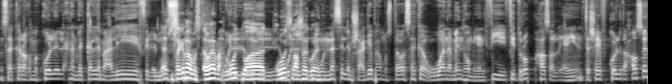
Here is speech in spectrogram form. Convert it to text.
ساكا رغم كل اللي إحنا بنتكلم عليه في الناس مش عاجبها مستواه محمود ووصل 10 وال- اجوان والناس اللي مش عاجبها مستوى ساكا وأنا منهم. يعني في في drop حصل. يعني انت شايف كل ده حاصل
